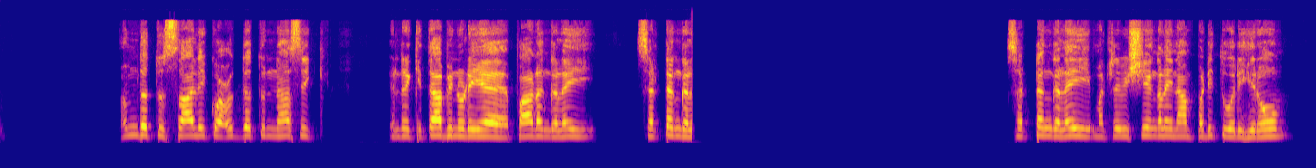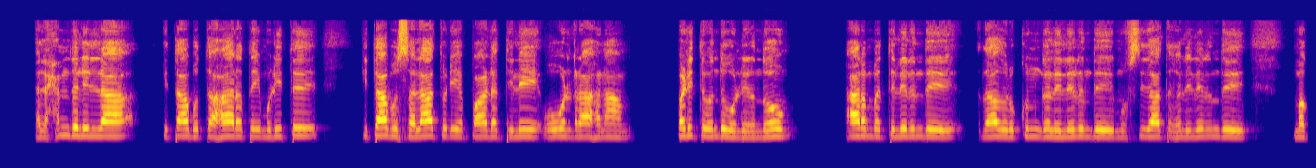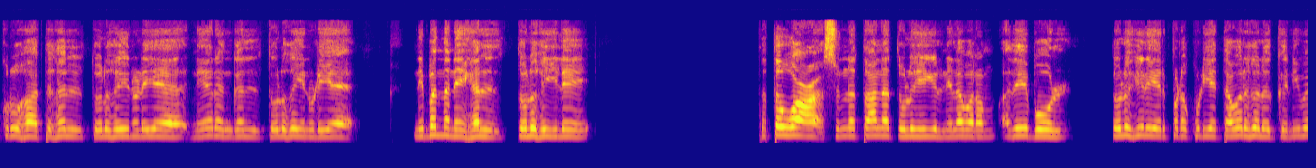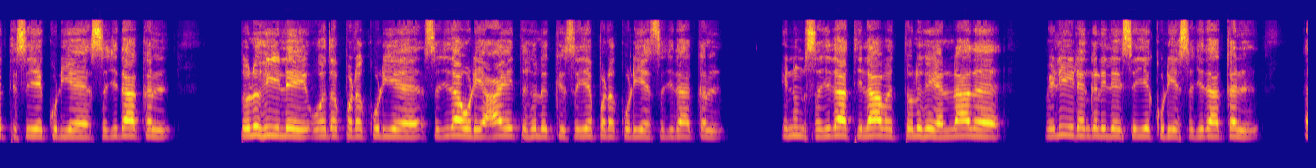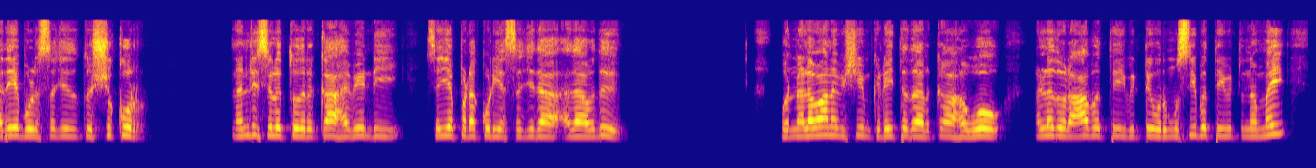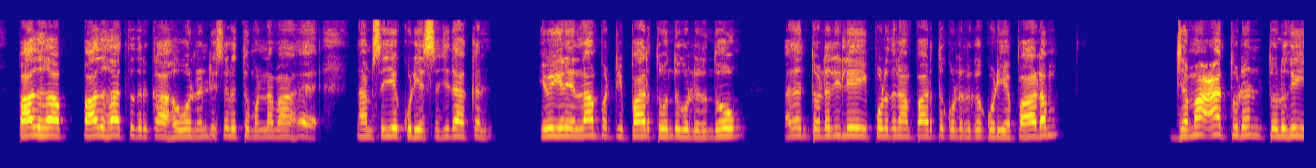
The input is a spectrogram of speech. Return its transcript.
அம்தத்து சாலிக் உத்தத்து நாசிக் என்ற கிதாபினுடைய பாடங்களை சட்டங்கள் சட்டங்களை மற்ற விஷயங்களை நாம் படித்து வருகிறோம். அல்ஹம்துலில்லா கிதாபு தஹாரத்தை முடித்து கிதாபு சலாத்துடைய பாடத்திலே ஒவ்வொன்றாக நாம் படித்து வந்து கொண்டிருந்தோம். ஆரம்பத்திலிருந்து அதாவது ருக்குன்களிலிருந்து முஃப்சிதாத்துகளிலிருந்து மக்ரூஹாத்துகள் தொழுகையினுடைய நேரங்கள் தொழுகையினுடைய நிபந்தனைகள் தொழுகையிலே தத்தவா சுன்னத்தான தொழுகையில் நிலவரம் அதேபோல் தொழுகையில் ஏற்படக்கூடிய தவறுகளுக்கு நிவர்த்தி செய்யக்கூடிய சஜிதாக்கள் தொழுகையிலே ஓதப்படக்கூடிய சஜிதாவுடைய ஆயத்துகளுக்கு செய்யப்படக்கூடிய சஜிதாக்கள் இன்னும் சஜிதா திலாவத் தொழுகை அல்லாத வெளியிடங்களிலே செய்யக்கூடிய சஜிதாக்கள் அதேபோல் சஜிதத்து ஷுக்குர் நன்றி செலுத்துவதற்காக வேண்டி செய்யப்படக்கூடிய சஜிதா அதாவது ஒரு நலவான விஷயம் கிடைத்ததற்காகவோ அல்லது ஒரு ஆபத்தை விட்டு ஒரு முசீபத்தை விட்டு நம்மை பாதுகா பாதுகாத்ததற்காகவோ நன்றி செலுத்தும் வண்ணமாக நாம் செய்யக்கூடிய சஜிதாக்கள் இவைகளை எல்லாம் பற்றி பார்த்து வந்து கொண்டிருந்தோம். அதன் தொடரிலே இப்பொழுது நாம் பார்த்து கொண்டிருக்கக்கூடிய பாடம் ஜமாஅத்துடன் தொழுகை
